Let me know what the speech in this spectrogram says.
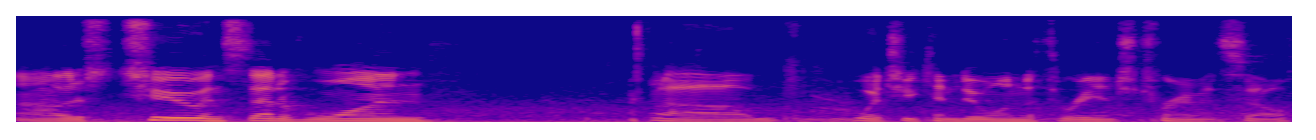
Uh, there's two instead of one, uh, which you can do on the three inch trim itself.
